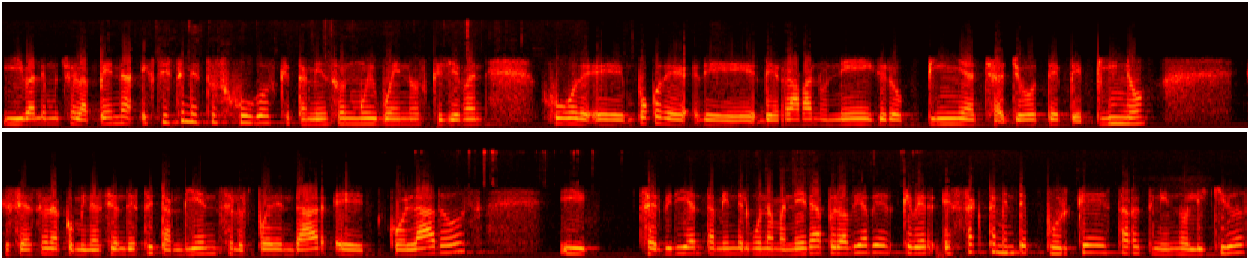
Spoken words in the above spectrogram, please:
y vale mucho la pena. Existen estos jugos que también son muy buenos, que llevan jugo de, eh, un poco de, de, de rábano negro, piña, chayote, pepino que se hace una combinación de esto y también se los pueden dar eh, colados y servirían también de alguna manera, pero habría que ver exactamente por qué está reteniendo líquidos,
